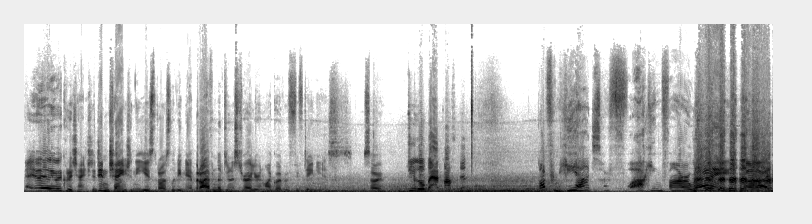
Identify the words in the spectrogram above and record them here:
Eh, It could have changed. It didn't change in the years that I was living there, but I haven't lived in Australia in like over 15 years. So Do you go back often? not from here. It's so fucking far away. oh, it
